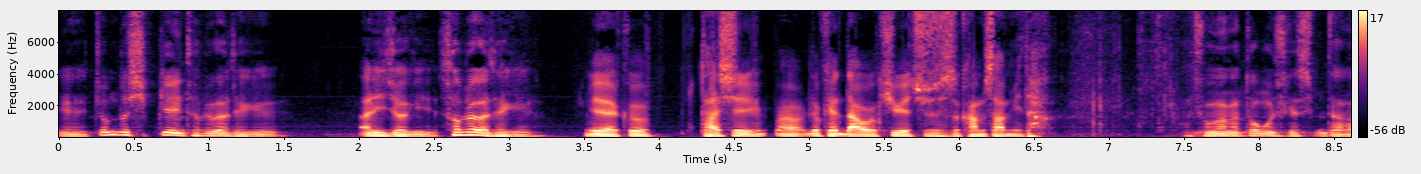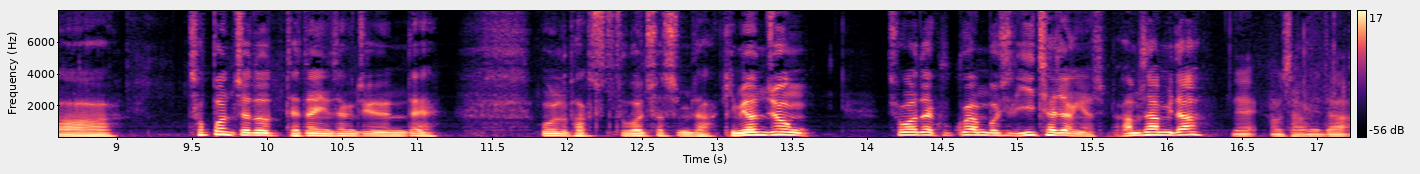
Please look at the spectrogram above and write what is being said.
예, 좀 더 쉽게 인터뷰가 되길 아니 저기 섭외가 되길 예, 그 다시 어, 이렇게 나올 기회 주셔서 감사합니다. 조만간 또 모시겠습니다. 아, 첫 번째도 대단히 인상적이었는데 오늘도 박수 두 번 쳤습니다. 김현종 청와대 국가안보실 2차장이었습니다. 감사합니다. 네, 감사합니다.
